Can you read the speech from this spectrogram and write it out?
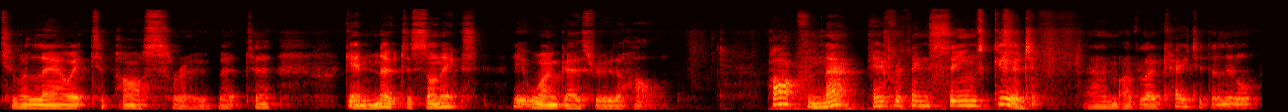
to allow it to pass through. But uh, again, note to Sonex, it won't go through the hole apart from that everything seems good. Um, I've located the little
